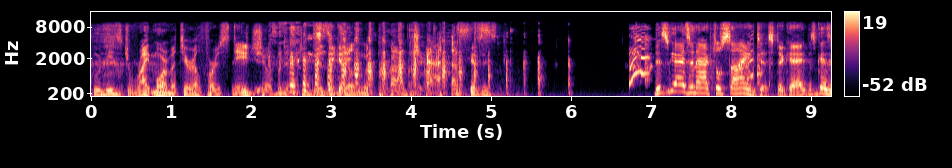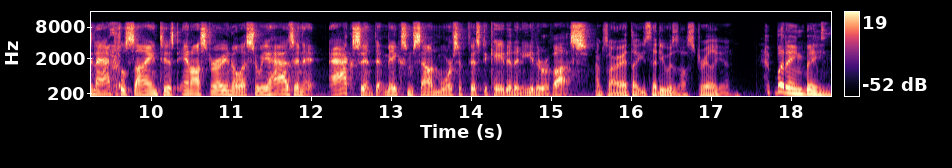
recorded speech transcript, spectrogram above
Who needs to write more material for a stage show, but is too busy dealing with podcasts? This guy's an actual scientist. Okay, this guy's an actual scientist in Australia, no less. So he has an accent that makes him sound more sophisticated than either of us. I'm sorry, I thought you said he was Australian. Ba-ding bing.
